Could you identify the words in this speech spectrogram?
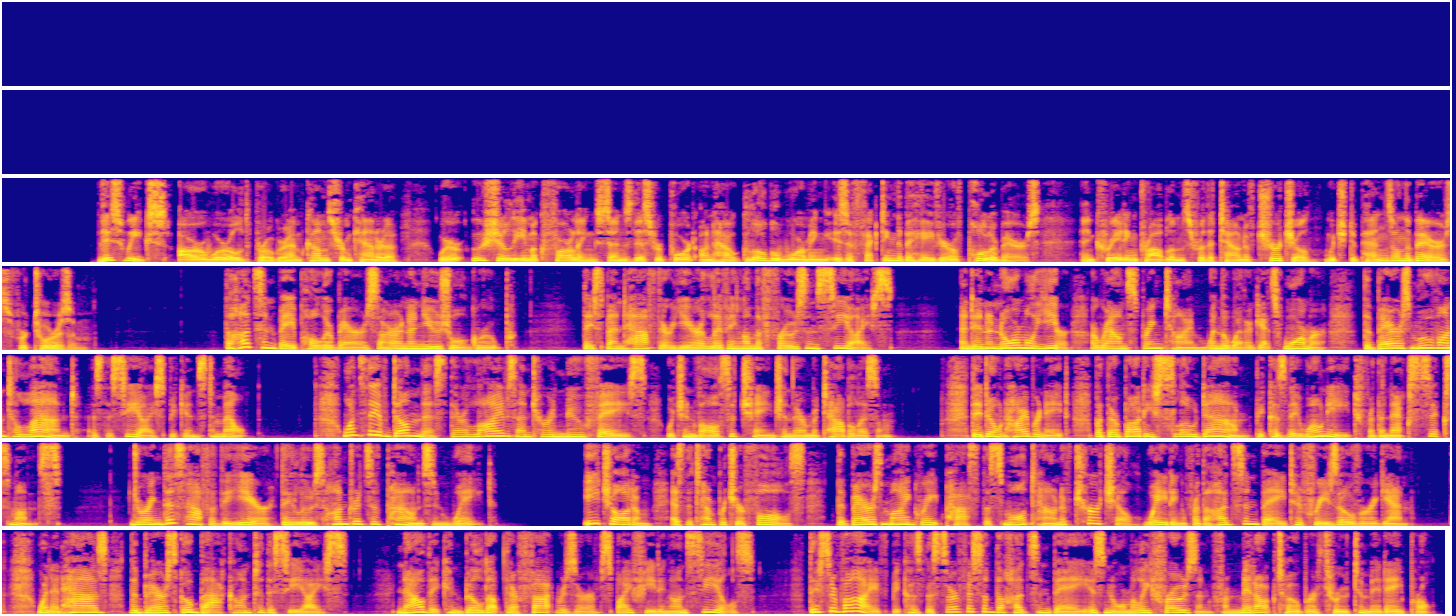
This week's Our World program comes from Canada, where Usha Lee McFarling sends this report on how global warming is affecting the behavior of polar bears and creating problems for the town of Churchill, which depends on the bears for tourism. The Hudson Bay polar bears are an unusual group. They spend half their year living on the frozen sea ice. And in a normal year, around springtime, when the weather gets warmer, the bears move onto land as the sea ice begins to melt. Once they have done this, their lives enter a new phase, which involves a change in their metabolism. They don't hibernate, but their bodies slow down because they won't eat for the next six months. During this half of the year, they lose hundreds of pounds in weight. Each autumn, as the temperature falls, the bears migrate past the small town of Churchill, waiting for the Hudson Bay to freeze over again. When it has, the bears go back onto the sea ice. Now they can build up their fat reserves by feeding on seals. They survive because the surface of the Hudson Bay is normally frozen from mid-October through to mid-April.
